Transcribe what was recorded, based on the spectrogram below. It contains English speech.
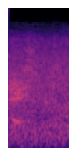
Okay.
